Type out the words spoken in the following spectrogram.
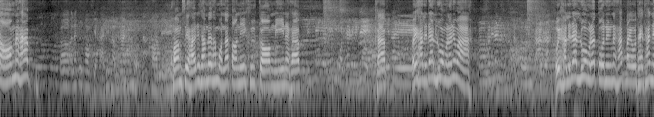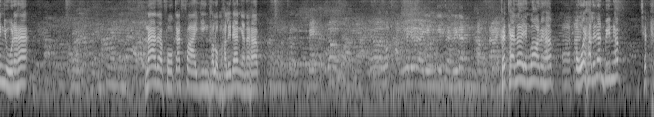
สองนะครับ ก็อันนั้นคือความเสียหายที่ทำได้ทั้งหมดนะตอนนี้ความเสียหายที่ทำได้ทั้งหมดนะตอนนี้คือกองนี้นะครับครับเฮ้ยฮาริเดนล่วงมาแล้วนี่หว่าเฮ้ยฮาริเดนล่วงมาแล้วตัวหนึ่งนะครับไบโอไททันยังอยู่นะฮะ น่าจะโฟกัสไฟล์ยิงถล่มฮาริเดนกันนะครับรถถังเยอะๆยิงยิงใส่ฮาริเดนทำตายเฟสเทเลอร์ยังรอดไหมครับ โอ้ยฮาริเดนบินครับ เช็ดเค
